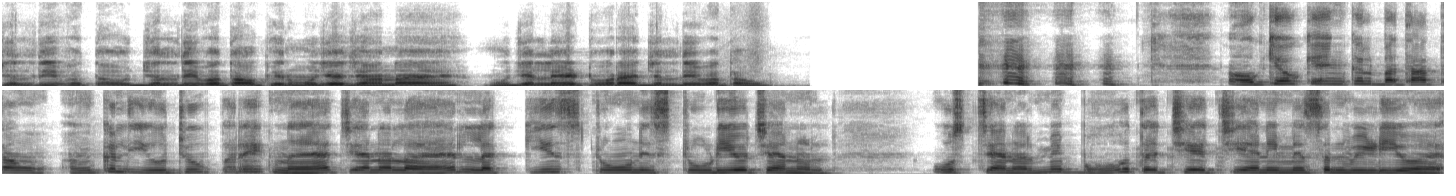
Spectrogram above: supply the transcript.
जल्दी बताओ जल्दी बताओ फिर मुझे जाना है। मुझे लेट हो रहा है जल्दी बताओ। ओके ओके अंकल बताता हूँ। अंकल यूट्यूब पर एक नया चैनल आया है लक्की स्टोन स्टूडियो चैनल उस चैनल में बहुत अच्छी अच्छी एनिमेशन वीडियो है।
